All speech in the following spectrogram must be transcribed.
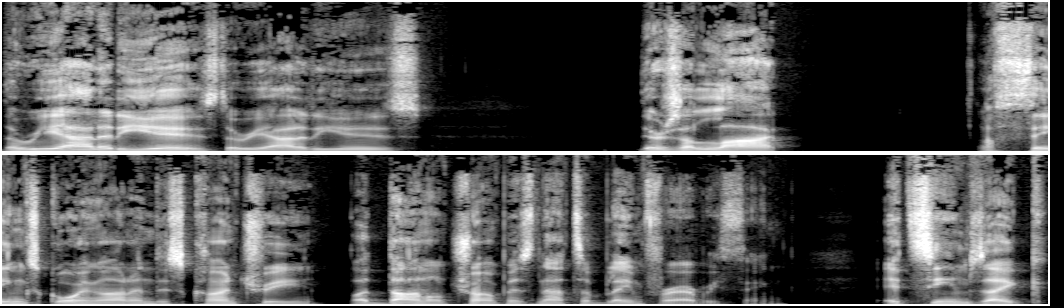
The reality is, the reality is, there's a lot of things going on in this country, but Donald Trump is not to blame for everything. It seems like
